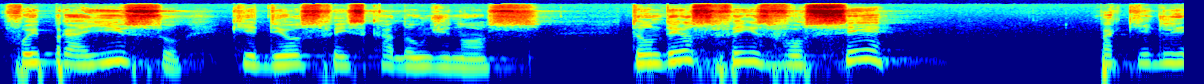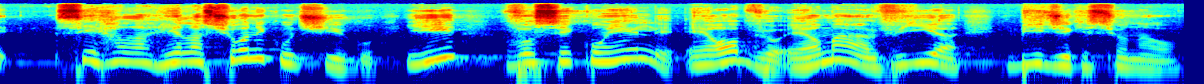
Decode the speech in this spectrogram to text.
Foi para isso que Deus fez cada um de nós. Então Deus fez você para que ele se relacione contigo e você com ele. É óbvio, é uma via bidirecional.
